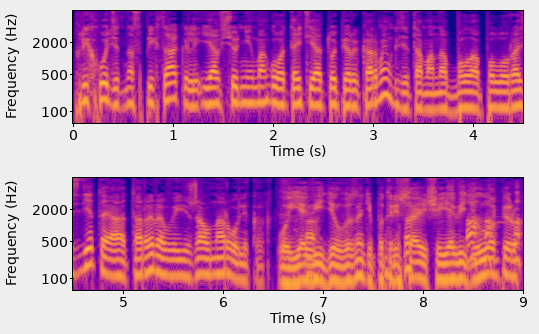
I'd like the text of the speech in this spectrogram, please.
приходит на спектакль, я все не могу отойти от оперы Кармен, где там она была полураздетая, а Тарера выезжал на роликах. Ой, я видел, вы знаете, потрясающе. Я видел оперу,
